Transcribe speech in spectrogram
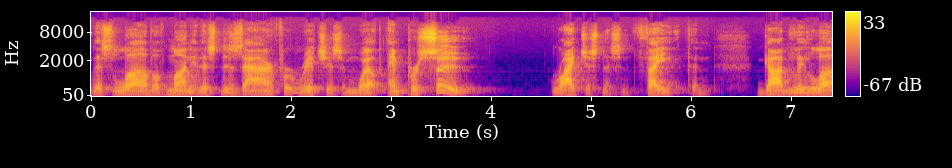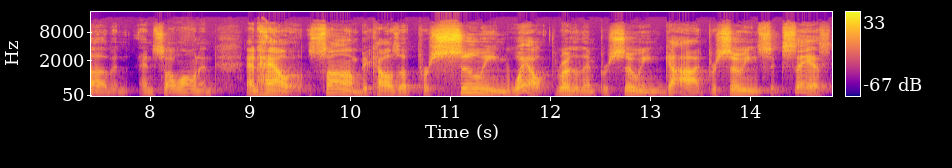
this love of money, this desire for riches and wealth, and pursue righteousness and faith and godly love and, and so on, and, and how some, because of pursuing wealth rather than pursuing God, pursuing success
